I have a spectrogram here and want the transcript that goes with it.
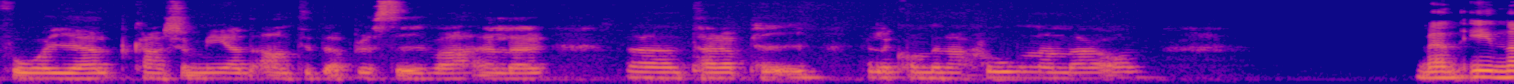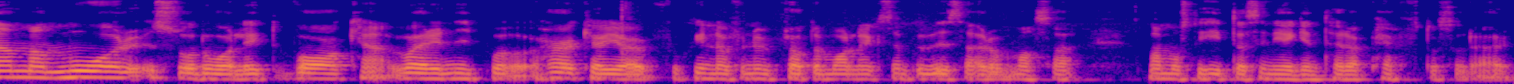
få hjälp kanske med antidepressiva eller eh, terapi eller kombinationen därav. Men innan man mår så dåligt, vad, kan, vad är det ni på Hercare gör för skillnad? För nu pratar Malin exempelvis här om massa, man måste hitta sin egen terapeut och sådär.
